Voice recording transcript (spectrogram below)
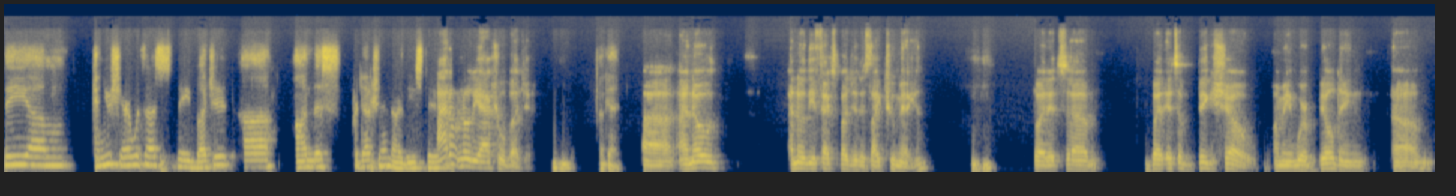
The um, can you share with us the budget uh, on this production? Are these two? I don't know the actual budget. Mm-hmm. Okay. Uh, I know, I know the effects budget is like two million, mm-hmm. but it's um, but it's a big show. I mean, we're building. Um,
